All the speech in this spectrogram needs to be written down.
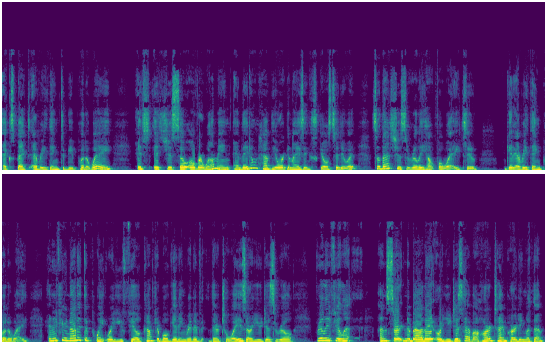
expect everything to be put away it's, it's just so overwhelming and they don't have the organizing skills to do it. So that's just a really helpful way to get everything put away. And if you're not at the point where you feel comfortable getting rid of their toys or you just real, really feel uncertain about it or you just have a hard time parting with them,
